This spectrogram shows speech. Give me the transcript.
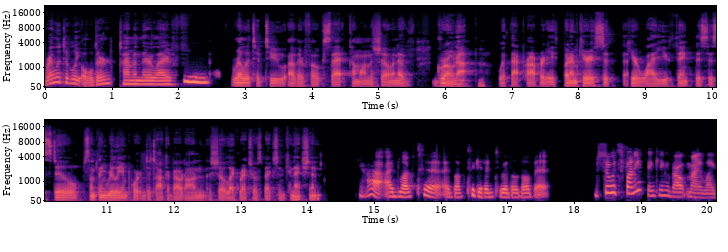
relatively older time in their life mm-hmm. relative to other folks that come on the show and have grown up with that property. But I'm curious to hear why you think this is still something really important to talk about on a show like Retrospection Connection. Yeah, I'd love to I'd love to get into it a little bit. So it's funny thinking about my like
